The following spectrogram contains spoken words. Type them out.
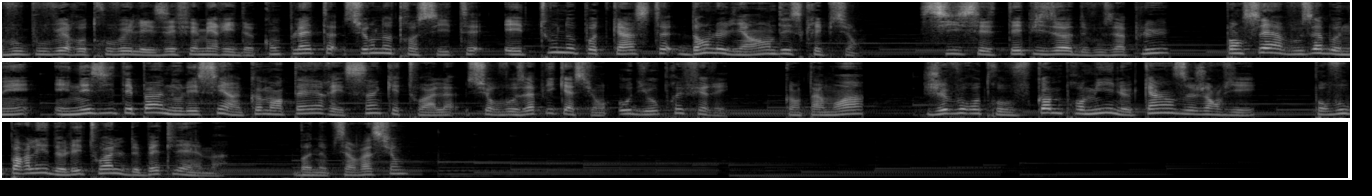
Vous pouvez retrouver les éphémérides complètes sur notre site et tous nos podcasts dans le lien en description. Si cet épisode vous a plu, pensez à vous abonner et n'hésitez pas à nous laisser un commentaire et 5 étoiles sur vos applications audio préférées. Quant à moi, je vous retrouve comme promis le 15 janvier pour vous parler de l'étoile de Bethléem. Bonne observation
